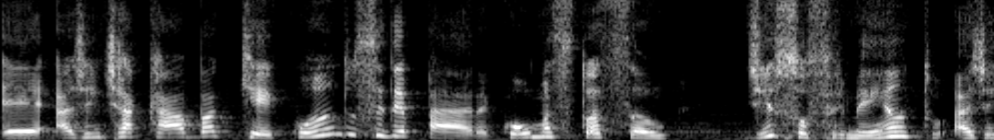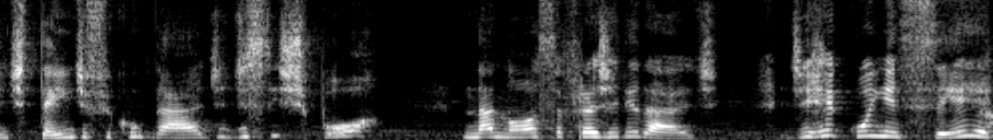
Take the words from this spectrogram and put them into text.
é, a gente acaba que, quando se depara com uma situação de sofrimento, a gente tem dificuldade de se expor na nossa fragilidade, de reconhecer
